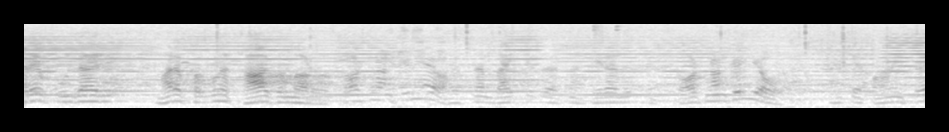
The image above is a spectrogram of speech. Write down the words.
અરે પૂજારી મારે પ્રભુને થાળ સંભાળો સ્નાન કરી આવ્યો? સ્નાન બાઈકથી સ્નાન ફેરા નથી સ્નાન પાણી છે.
